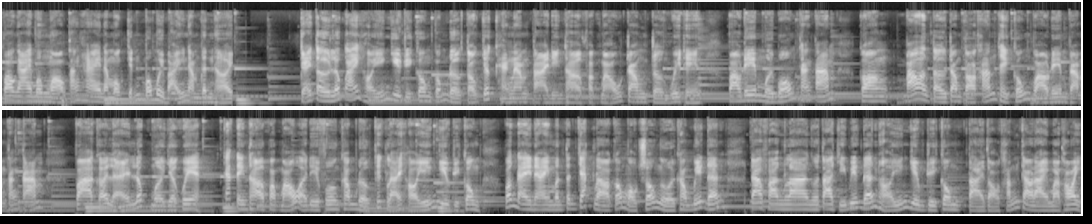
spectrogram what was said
vào ngày mùng 1 tháng 2 năm 1947 năm Đinh Hợi. Kể từ lúc ấy, hội yến Diêu Trì Cung cũng được tổ chức hàng năm tại điện thờ Phật Mẫu trong trường Quy Thiện vào đêm 14 tháng 8, còn báo ân từ trong tòa thánh thì cúng vào đêm rằm tháng 8 và khởi lễ lúc 10 giờ khuya. Các điện thờ Phật mẫu ở địa phương không được thiết lễ hội yến diêu trì cung. Vấn đề này mình tin chắc là có một số người không biết đến. Đa phần là người ta chỉ biết đến hội yến diêu trì cung tại tòa thánh cao đài mà thôi.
